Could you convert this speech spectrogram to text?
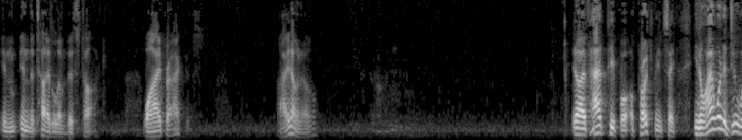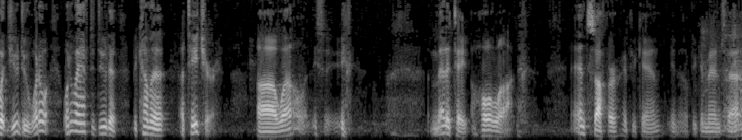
in in the title of this talk. Why practice? I don't know. You know, I've had people approach me and say, you know, I want to do what you do. What do I, what do I have to do to become a, a teacher? Uh, well, let me see. Meditate a whole lot. And suffer if you can, you know, if you can manage that.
